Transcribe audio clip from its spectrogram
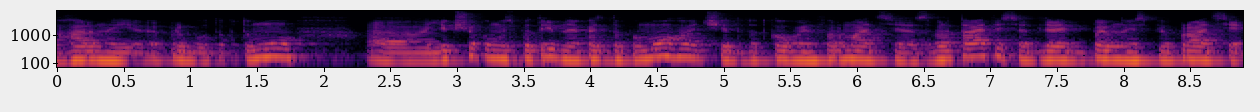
гарний прибуток. Тому, якщо комусь потрібна якась допомога чи додаткова інформація, звертайтеся для певної співпраці.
